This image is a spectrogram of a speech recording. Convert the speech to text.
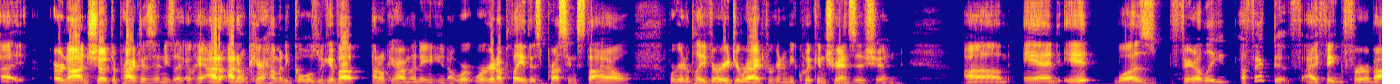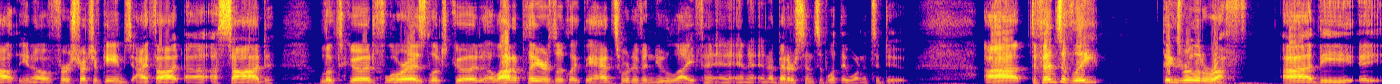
uh, Hernan showed up to practice and he's like, okay, I don't, I don't care how many goals we give up. I don't care how many, you know, we're, we're going to play this pressing style. We're going to play very direct. We're going to be quick in transition. Um, and it was fairly effective, I think, for about, you know, for a stretch of games. I thought uh, Asad looked good. Flores looked good. A lot of players looked like they had sort of a new life and, and, and a better sense of what they wanted to do. Uh, defensively, things were a little rough. Uh, the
